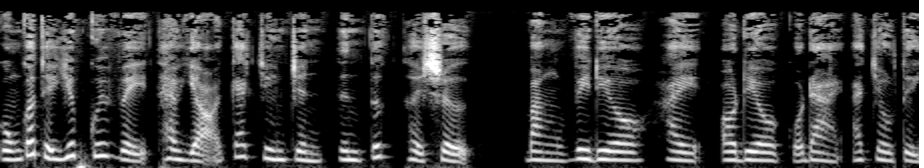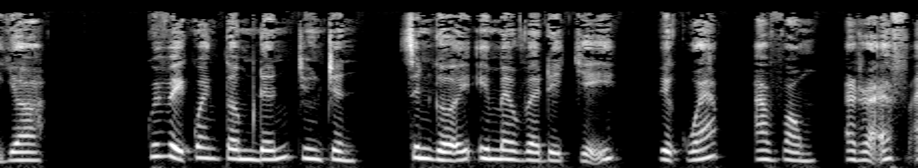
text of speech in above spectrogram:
cũng có thể giúp quý vị theo dõi các chương trình tin tức thời sự bằng video hay audio của Đài Á Châu Tự Do. Quý vị quan tâm đến chương trình, xin gửi email về địa chỉ việtweb rfa.org.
